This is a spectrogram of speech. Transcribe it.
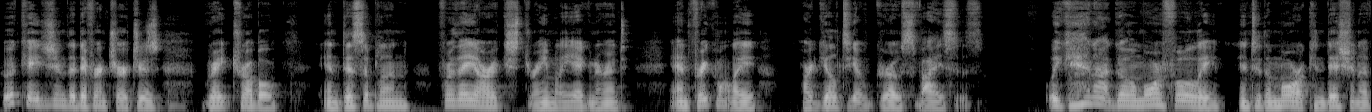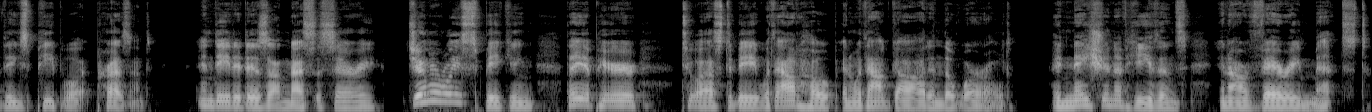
who occasion the different churches great trouble in discipline, for they are extremely ignorant, and frequently are guilty of gross vices. We cannot go more fully into the moral condition of these people at present. Indeed, it is unnecessary. Generally speaking, they appear to us to be without hope and without God in the world a nation of heathens in our very midst.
